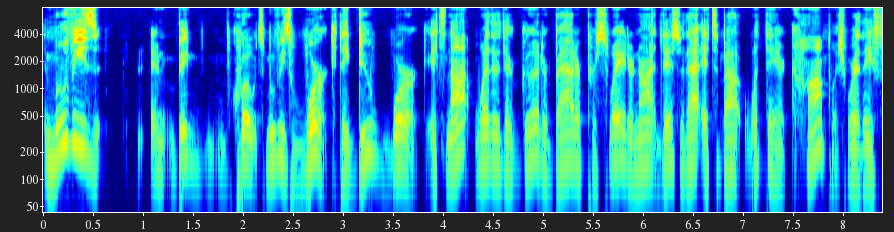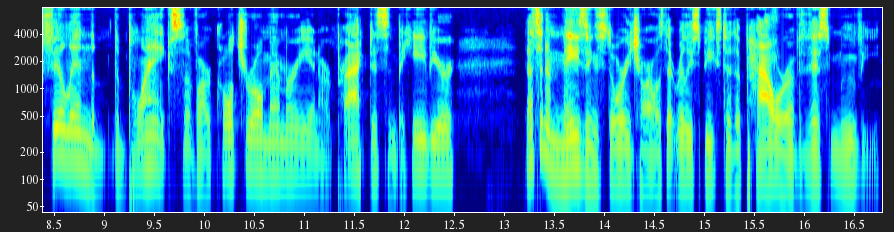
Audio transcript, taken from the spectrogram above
movies and big quotes movies work they do work it's not whether they're good or bad or persuade or not this or that it's about what they accomplish where they fill in the, the blanks of our cultural memory and our practice and behavior that's an amazing story, Charles, that really speaks to the power of this movie.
